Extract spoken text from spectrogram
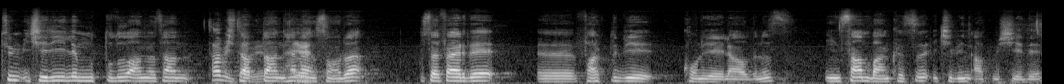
Tüm içeriğiyle mutluluğu anlatan Tabii, kitaptan tabii. hemen Evet. sonra bu sefer de e, farklı bir konuyu ele aldınız. İnsan Bankası 2067.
